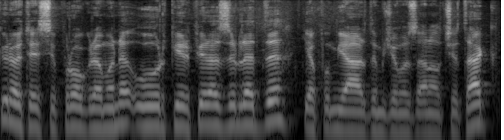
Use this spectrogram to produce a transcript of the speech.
Gün Ötesi programını Uğur Pirpir hazırladı. Yapım yardımcımız Anıl Çıtak.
